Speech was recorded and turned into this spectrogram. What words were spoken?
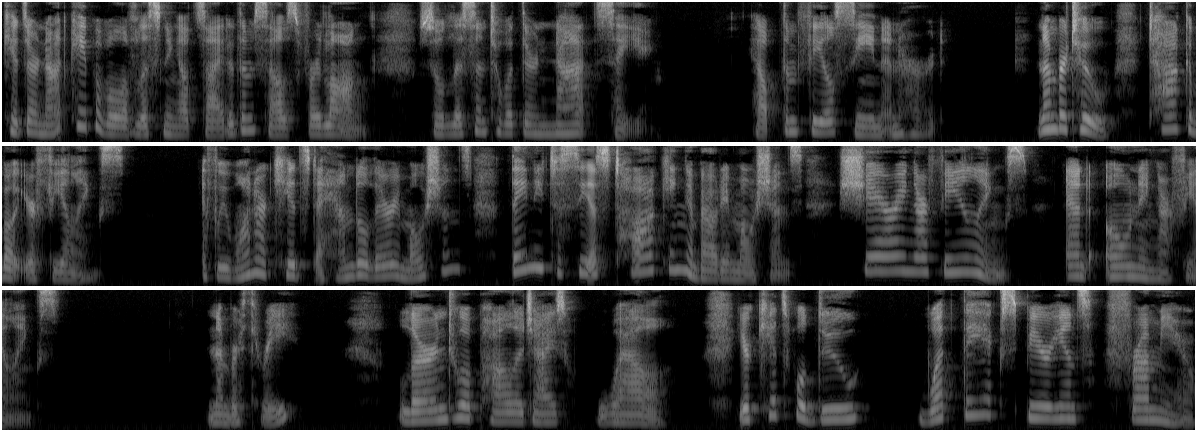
Kids are not capable of listening outside of themselves for long, so listen to what they're not saying. Help them feel seen and heard. Number two, talk about your feelings. If we want our kids to handle their emotions, they need to see us talking about emotions, sharing our feelings, and owning our feelings. Number three, learn to apologize well. Your kids will do what they experience from you.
